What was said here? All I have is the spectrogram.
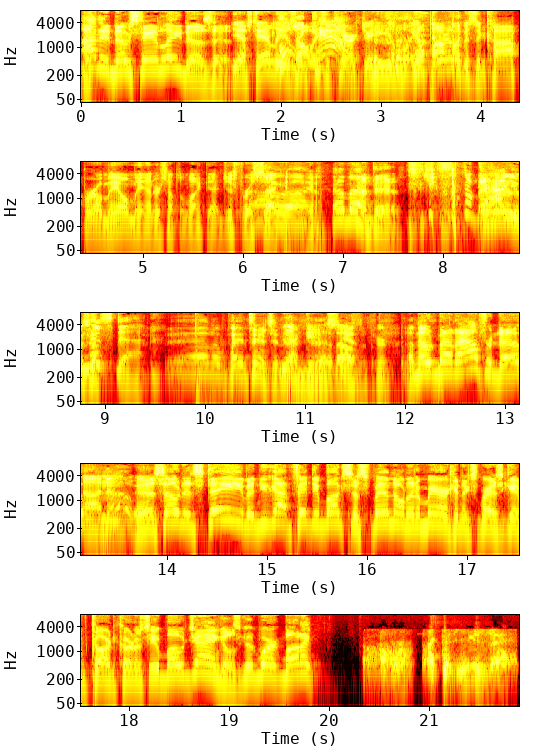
I didn't know Stan Lee does it. Yeah, Stan Lee is Holy always a character. He'll, he'll pop Really? up as a cop or a mailman or something like that, just for a All second. right. Yeah. How about that? I don't know how you missed that. Yeah, I don't pay attention. Yeah, I that, guess, that yeah, often. sure. I know about Alfred though. I know. And so did Steve. And you got fifty bucks to spend on an American Express gift card, courtesy of Bojangles. Good work, buddy. Uh, I could use that.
